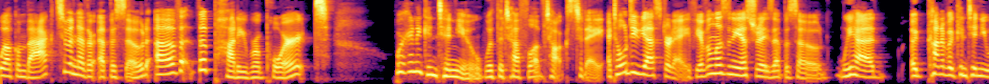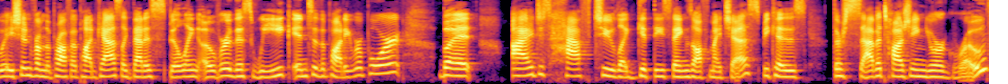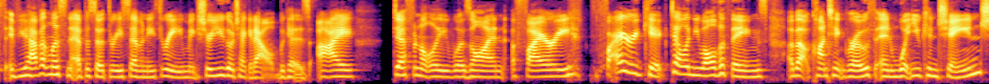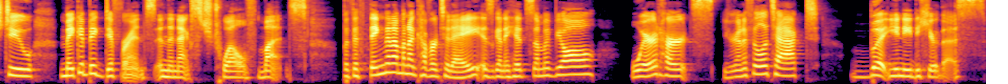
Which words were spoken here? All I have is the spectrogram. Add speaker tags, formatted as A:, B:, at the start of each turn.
A: Welcome back to another episode of the Proffitt Report. We're going to continue with the tough love talks today. I told you yesterday, if you haven't listened to yesterday's episode, we had a kind of a continuation from the Proffitt podcast. Like that is spilling over this week into the Proffitt Report. But I just have to like get these things off my chest because they're sabotaging your growth. If you haven't listened to episode 373, make sure you go check it out because I definitely was on a fiery fiery kick telling you all the things about content growth and what you can change to make a big difference in the next 12 months. But the thing that I'm going to cover today is going to hit some of y'all where it hurts. You're going to feel attacked, but you need to hear this.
